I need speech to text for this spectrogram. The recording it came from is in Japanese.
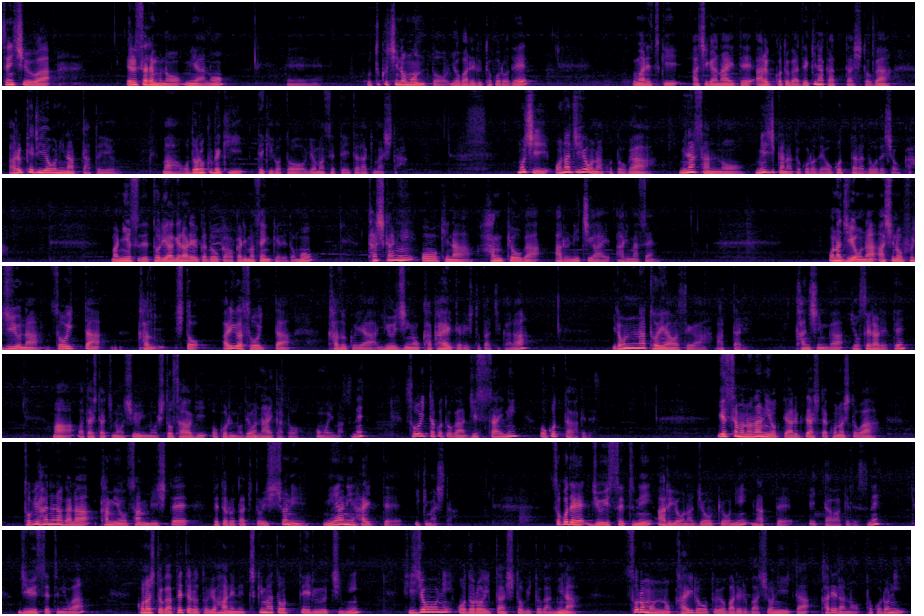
先週はエルサレムの宮の、えー、美しの門と呼ばれるところで生まれつき足が泣いて歩くことができなかった人が歩けるようになったというまあ驚くべき出来事を読ませていただきました。もし同じようなことが皆さんの身近なところで起こったらどうでしょうか？まあ、ニュースで取り上げられるかどうか分かりませんけれども確かに大きな反響があるに違いありません。同じような足の不自由なそういった人あるいはそういった家族や友人を抱えている人たちからいろんな問い合わせがあったり関心が寄せられてまあ、私たちの周囲も人騒ぎ起こるのではないかと思いますね。そういったことが実際に起こったわけです。イエス様の名によって歩き出したこの人は飛び跳ねながら神を賛美してペテロたちと一緒に宮に入っていきました。そこで11節にあるような状況になっていったわけですね。11節にはこの人がペテロとヨハネにつきまとっているうちに非常に驚いた人々が皆ソロモンの回廊と呼ばれる場所にいた彼らのところに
